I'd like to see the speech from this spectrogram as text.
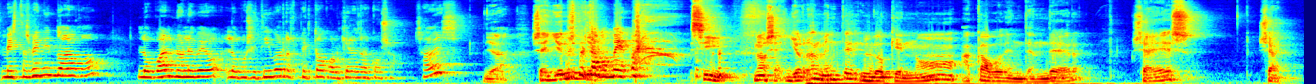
me estás vendiendo algo, lo cual no le veo lo positivo respecto a cualquier otra cosa, ¿sabes? Ya. O sea, yo Respecto a que- comer. Sí, no, o sea, yo realmente lo que no acabo de entender, o sea, es, o sea,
